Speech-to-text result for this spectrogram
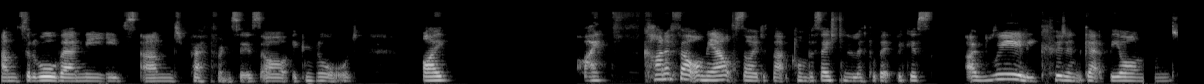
and sort of all their needs and preferences are ignored i i kind of felt on the outside of that conversation a little bit because i really couldn't get beyond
